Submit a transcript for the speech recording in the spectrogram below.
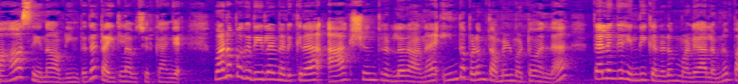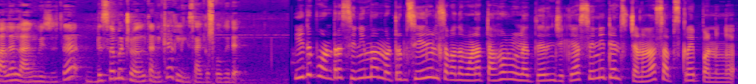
மகாசேனா அப்படின்றத டைட்டிலாக வச்சிருக்காங்க. வனப்பகுதியில் நடிக்கிற ஆக்ஷன் த்ரில்லரான இந்த படம் தமிழ் மட்டும் இல்லை தெலுங்கு ஹிந்தி கன்னடம் மலையாளம்னு பல லாங்குவேஜஸை டிசம்பர் டுவெல்த் அன்னைக்கு ரிலீஸ் ஆக போகுது. இது போன்ற சினிமா மற்றும் சீரியல் சம்பந்தமான தகவல்களை தெரிஞ்சுக்க சினி டைம்ஸ் சேனலை சப்ஸ்கிரைப் பண்ணுங்கள்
